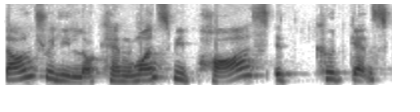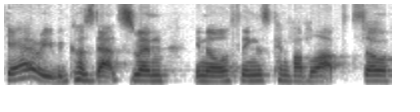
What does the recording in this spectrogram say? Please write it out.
don't really look. And once we pause, it could get scary because that's when you know things can bubble up. So,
